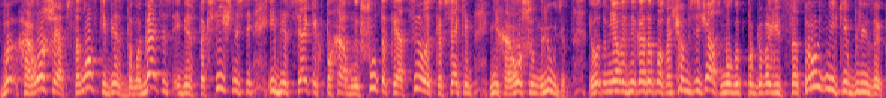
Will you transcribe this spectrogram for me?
в хорошей обстановке, без домогательств и без токсичности, и без всяких похабных шуток и отсылок ко всяким нехорошим людям. И вот у меня возникает вопрос, о чем сейчас могут поговорить сотрудники Blizzard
